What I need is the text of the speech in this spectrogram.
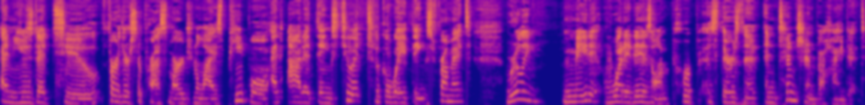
and used it to further suppress marginalized people and added things to it, took away things from it, really made it what it is on purpose. There's the intention behind it.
